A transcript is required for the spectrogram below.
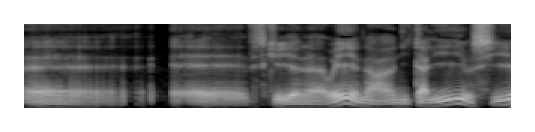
parce qu'il y en a, oui, il y en a en Italie aussi.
